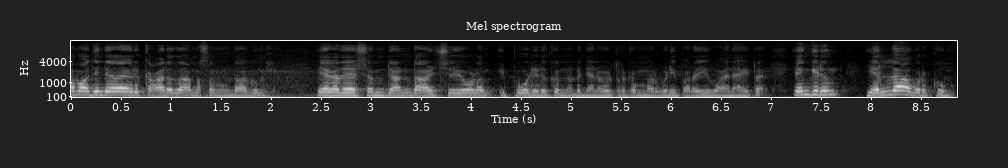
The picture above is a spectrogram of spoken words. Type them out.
അപ്പോൾ അതിന്റേതായ ഒരു കാലതാമസം ഉണ്ടാകും. ഏകദേശം രണ്ടാഴ്ചയോളം ഇപ്പോൾ എടുക്കുന്നുണ്ട്. ഞാൻ ഓരോരുത്തർക്കും മറുപടി പറയുവാനായിട്ട്. എങ്കിലും എല്ലാവർക്കും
